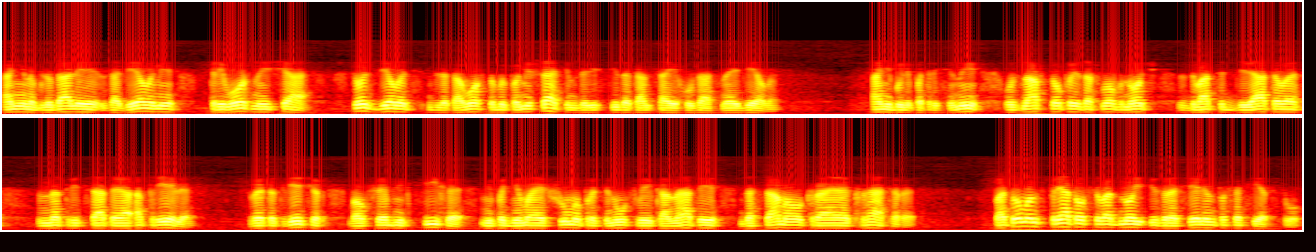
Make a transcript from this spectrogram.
Они наблюдали за белыми, тревожно ища, что сделать для того, чтобы помешать им довести до конца их ужасное дело. Они были потрясены, узнав, что произошло в ночь с 29 на 30 апреля. В этот вечер волшебник тихо, не поднимая шума, протянул свои канаты до самого края кратера. Потом он спрятался в одной из расселин по соседству.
